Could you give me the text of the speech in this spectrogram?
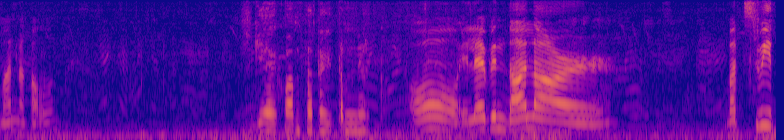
Man, naka-on. Sige, ang tatay thumbnail. Oh, $11. But sweet.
